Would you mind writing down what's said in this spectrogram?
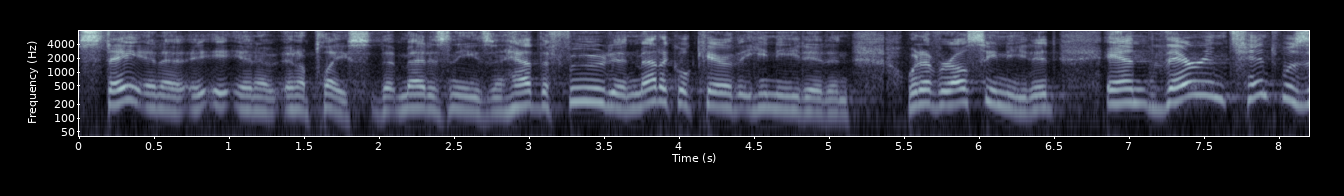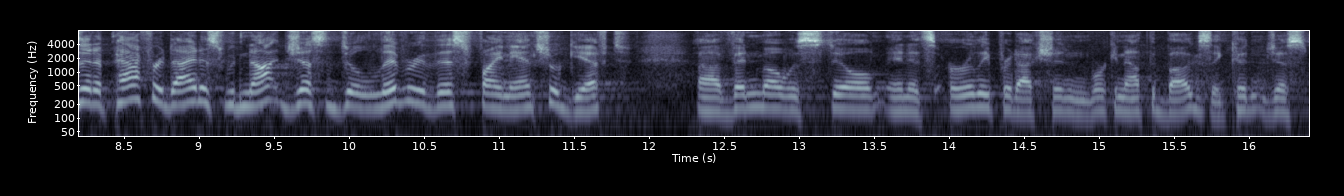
stay in a, in a, in a place that met his needs and had the food and medical care that he needed and whatever else he needed. And their intent was that Epaphroditus would not just deliver this financial gift. Uh, Venmo was still in its early production working out the bugs. They couldn't just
